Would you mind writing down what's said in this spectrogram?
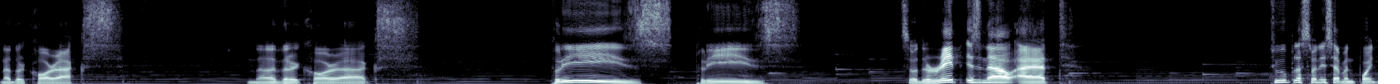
Another Korax. Another Korax. Please. Please. So the rate is now at 2 plus 27.5.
